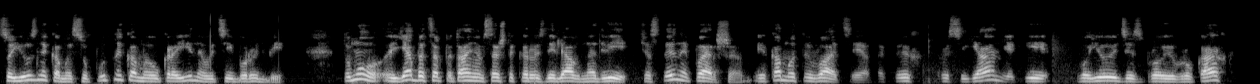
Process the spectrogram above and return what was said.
союзниками, супутниками України у цій боротьбі. Тому я би це питання все ж таки розділяв на дві частини. Перше, яка мотивація таких росіян, які воюють зі зброєю в руках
